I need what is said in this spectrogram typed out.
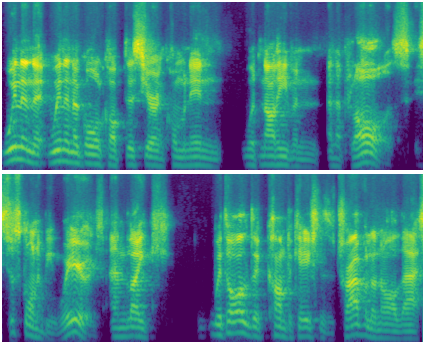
Winning a, winning a Gold Cup this year and coming in with not even an applause. It's just going to be weird. And like with all the complications of travel and all that,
